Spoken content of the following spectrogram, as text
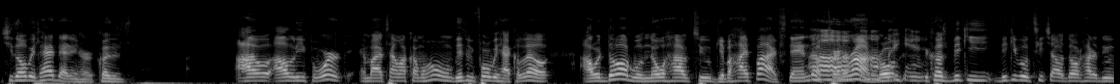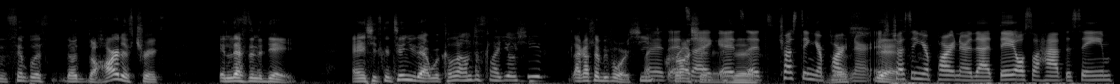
she's always had that in her because I'll I'll leave for work, and by the time I come home, this is before we had Khalil. Our dog will know how to give a high five, stand up, turn Oh, around, roll. yeah. Because Vicky Vicky will teach our dog how to do the simplest, the, the hardest tricks in less than a day. And she's continued that with Khalil. I'm just like, yo, she's like I said before, she's But it's, it's crushing like it. it's Yeah. it's trusting your partner. Yeah. It's trusting your partner that they also have the same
